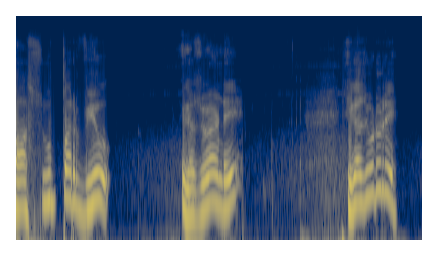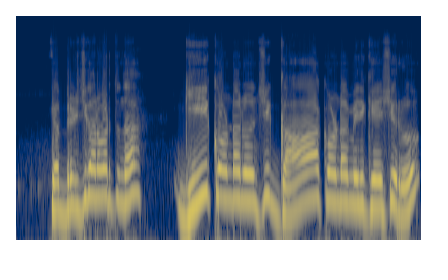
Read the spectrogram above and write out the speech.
బా సూపర్ వ్యూ. ఇక చూడండి. ఇక చూడురి ఇక బ్రిడ్జ్ కనబడుతుందా? గీ కొండ నుంచి గా కొండ మీదకి వేసిర్రు.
